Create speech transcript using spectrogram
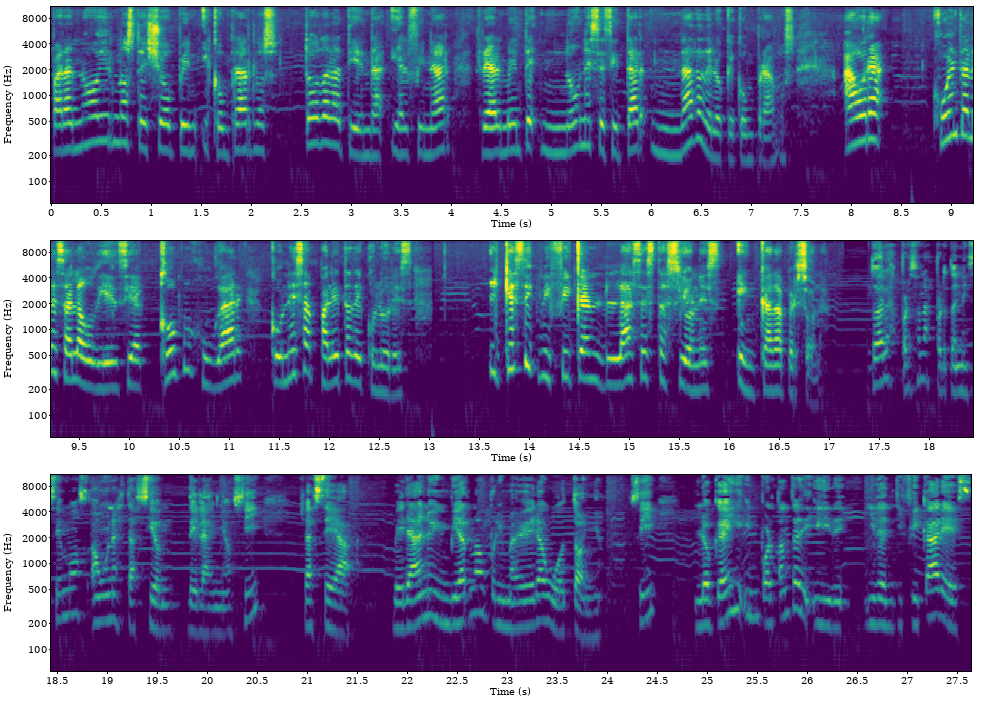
para no irnos de shopping y comprarnos toda la tienda y al final realmente no necesitar nada de lo que compramos. Ahora Cuéntales a la audiencia cómo jugar con esa paleta de colores y qué significan las estaciones en cada persona. Todas las personas pertenecemos a una estación del año, ¿sí? Ya sea verano, invierno, primavera u otoño, ¿sí? Lo que hay importante identificar es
